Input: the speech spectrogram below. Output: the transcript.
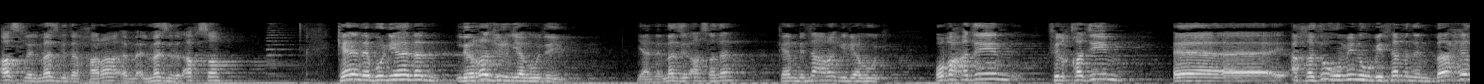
أصل المسجد الحرام المسجد الأقصى كان بنيانا لرجل يهودي. يعني المسجد الأقصى ده كان بتاع رجل يهودي وبعدين في القديم آه، أخذوه منه بثمن باحظ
